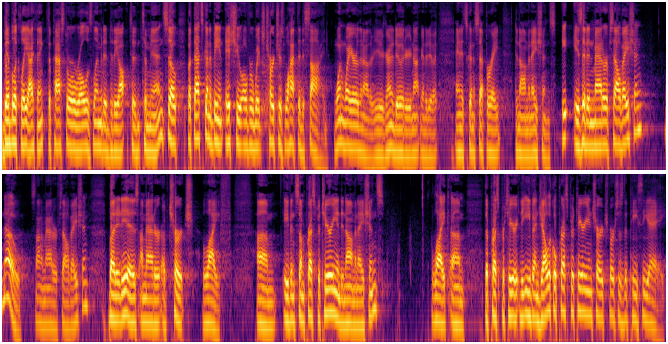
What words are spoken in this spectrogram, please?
biblically, I think the pastoral role is limited to the to, to, men. So, but that's going to be an issue over which churches will have to decide one way or another. You're going to do it or you're not going to do it, and it's going to separate denominations. Is it a matter of salvation? No, it's not a matter of salvation, but it is a matter of church life. Um, even some Presbyterian denominations, like um, the Presbyterian, the Evangelical Presbyterian Church versus the PCA.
